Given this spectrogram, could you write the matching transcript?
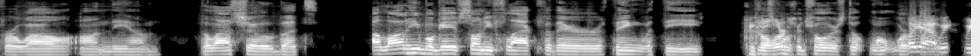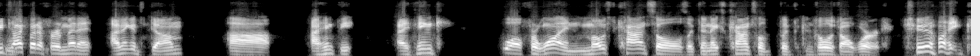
for a while on the um the last show, but a lot of people gave Sony flack for their thing with the Controllers. PS4 controllers don't won't work. Oh yeah, we we yeah. talked about it for a minute. I think it's dumb. Uh, I think the I think well, for one, most consoles like the next console, like the controllers don't work. like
